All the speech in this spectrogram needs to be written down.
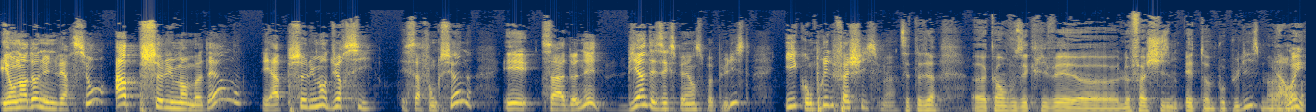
Et on en donne une version absolument moderne et absolument durcie. Et ça fonctionne. Et ça a donné bien des expériences populistes, y compris le fascisme. C'est-à-dire, euh, quand vous écrivez euh, le fascisme est un populisme, Ah alors, oui,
